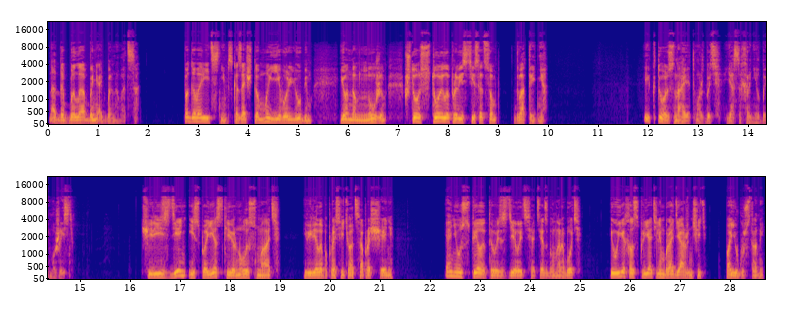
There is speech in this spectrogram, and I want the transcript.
Надо было обнять больного отца, поговорить с ним, сказать, что мы его любим, и он нам нужен, что стоило провести с отцом два-три дня. И кто знает, может быть, я сохранил бы ему жизнь. Через день из поездки вернулась мать и велела попросить у отца прощения. Я не успел этого сделать, отец был на работе и уехал с приятелем бродяжничать по югу страны.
